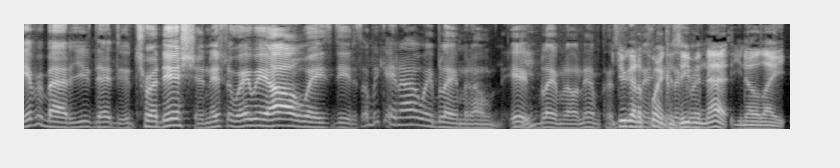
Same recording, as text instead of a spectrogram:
everybody, you that the tradition. It's the way we always did it. So we can't always blame it on it, blame it on them. Cause You got a point because even that, you know, like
